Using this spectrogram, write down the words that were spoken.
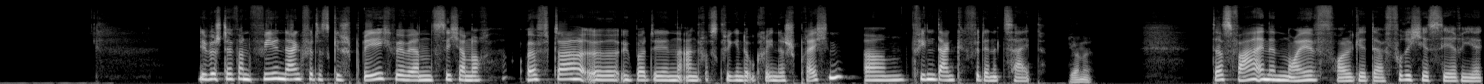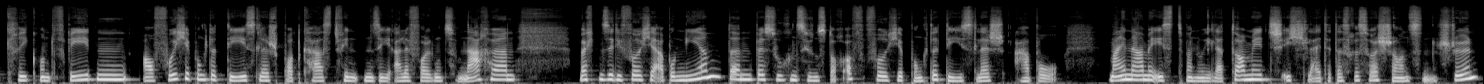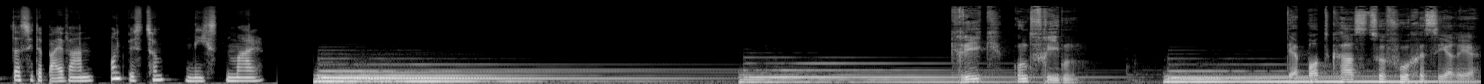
Lieber Stefan, vielen Dank für das Gespräch. Wir werden sicher noch öfter äh, über den Angriffskrieg in der Ukraine sprechen. Ähm, vielen Dank für deine Zeit. Gerne. Das war eine neue Folge der Furche-Serie Krieg und Frieden. Auf furche.at slash podcast finden Sie alle Folgen zum Nachhören. Möchten Sie die Furche abonnieren, dann besuchen Sie uns doch auf furche.at slash abo. Mein Name ist Manuela Tomic, ich leite das Ressort Chancen. Schön, dass Sie dabei waren und bis zum nächsten Mal. Krieg und Frieden der Podcast zur Furche-Serie.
